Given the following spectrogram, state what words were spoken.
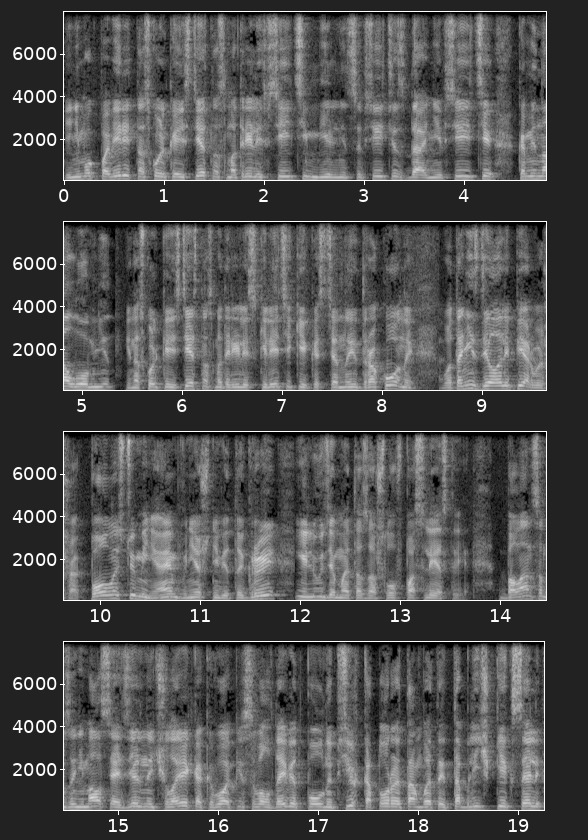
и не мог поверить, насколько естественно смотрелись все эти мельницы, все эти здания, все эти каменоломни, и насколько естественно смотрелись скелетики и костяные драконы. Вот они сделали первый шаг, полностью меняем внешний вид игры, и людям это зашло впоследствии. Балансом занимался отдельный человек, как его описывал Дэвид, полный псих, который там в этой табличке Excel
